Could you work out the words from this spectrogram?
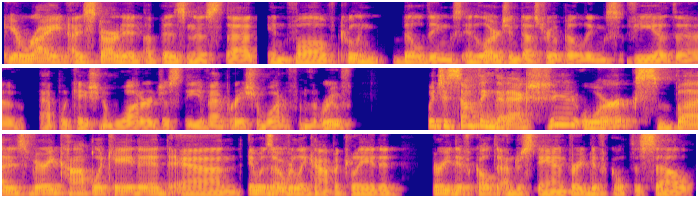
you're right. I started a business that involved cooling buildings in large industrial buildings via the application of water, just the evaporation water from the roof, which is something that actually works, but it's very complicated and it was overly complicated, very difficult to understand, very difficult to sell.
